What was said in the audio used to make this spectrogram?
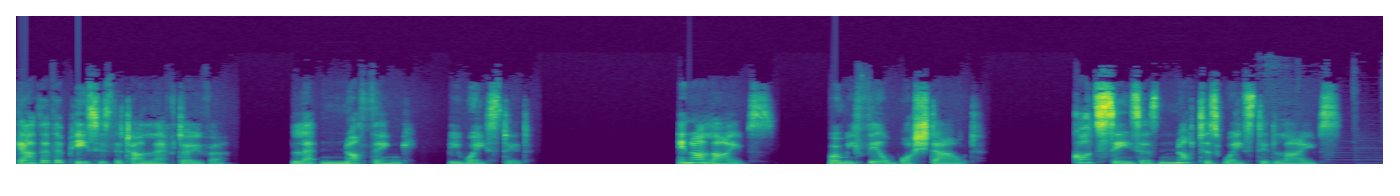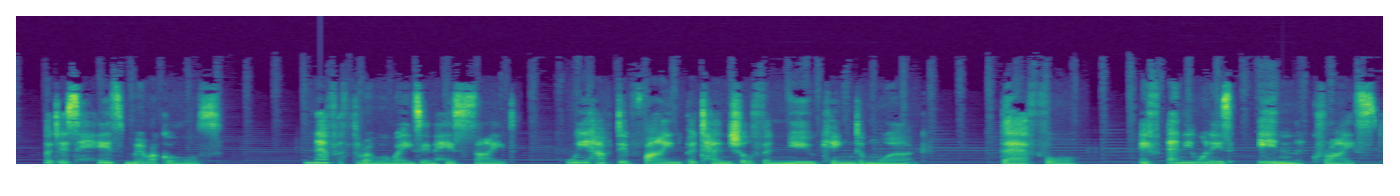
Gather the pieces that are left over, let nothing be wasted. In our lives, when we feel washed out, God sees us not as wasted lives, but as His miracles, never throwaways in His sight we have divine potential for new kingdom work. Therefore, if anyone is in Christ,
